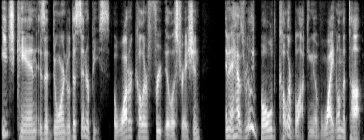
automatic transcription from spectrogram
Each can is adorned with a centerpiece, a watercolor fruit illustration, and it has really bold color blocking of white on the top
